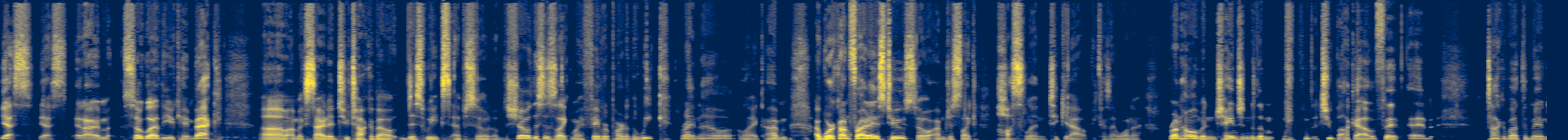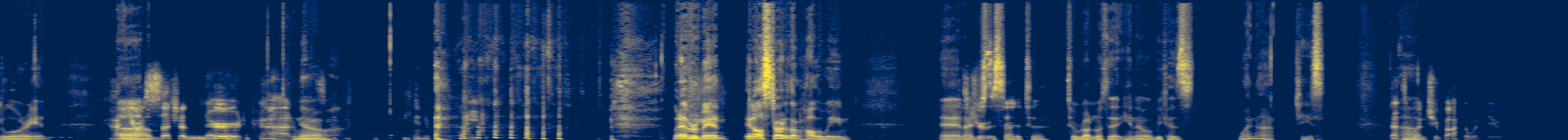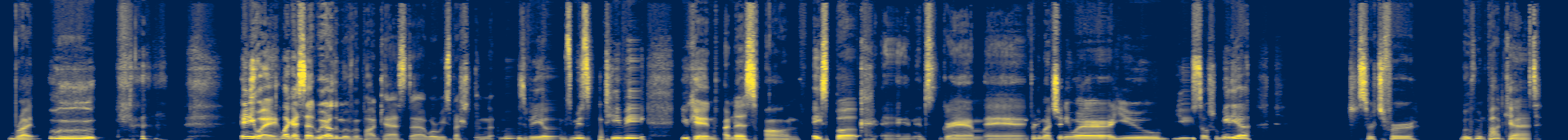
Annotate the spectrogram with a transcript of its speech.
Yes, yes. And I'm so glad that you came back. Um, I'm excited to talk about this week's episode of the show. This is like my favorite part of the week right now. Like I'm I work on Fridays too, so I'm just like hustling to get out because I want to run home and change into the the Chewbacca outfit and talk about the Mandalorian. God, you're Um, such a nerd. God, No. Can't. Whatever, man. It all started on Halloween. And That's I true, just decided to to run with it, you know, because why not? Jeez. That's Um, what Chewbacca would do. Right. anyway, like I said, we are the Movement Podcast, uh, where we specialize in movies, video games, music, and TV. You can find us on Facebook and Instagram and pretty much anywhere you use social media. Just search for Movement Podcast.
